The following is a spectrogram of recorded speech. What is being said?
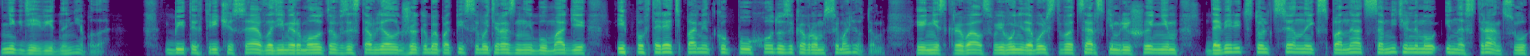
нигде видно не было. Битых три часа Владимир Молотов заставлял Джекоба подписывать разные бумаги и повторять памятку по уходу за ковром-самолетом, и не скрывал своего недовольства царским решением доверить столь ценный экспонат сомнительному иностранцу,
